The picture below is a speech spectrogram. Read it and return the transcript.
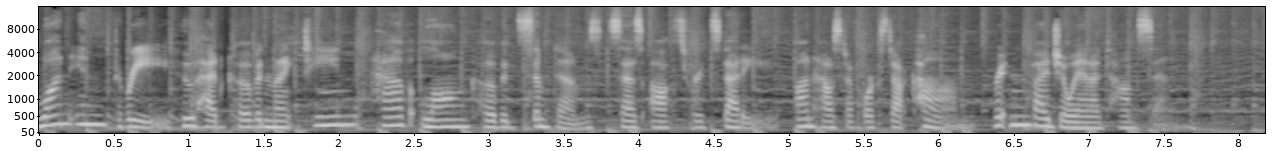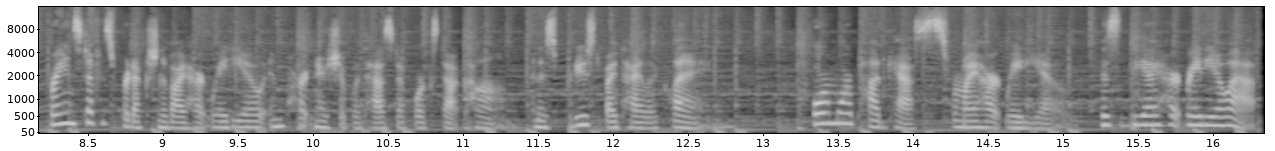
one in three who had COVID 19 have long COVID symptoms, says Oxford study on howstuffworks.com, written by Joanna Thompson. Brainstuff is production of iHeartRadio in partnership with HowStuffWorks.com and is produced by Tyler Klang. For more podcasts from iHeartRadio, visit the iHeartRadio app,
